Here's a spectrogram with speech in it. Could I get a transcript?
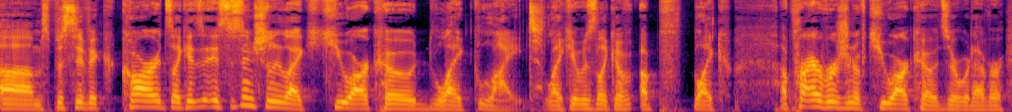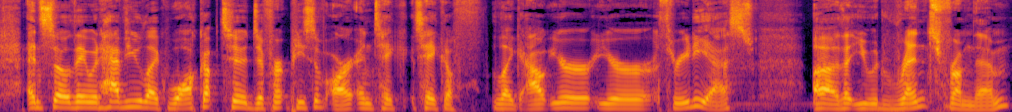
um, specific cards. Like it's, it's essentially like QR code like light. Like it was like a, a like a prior version of QR codes or whatever. And so they would have you like walk up to a different piece of art and take take a like out your your 3DS uh, that you would rent from them,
